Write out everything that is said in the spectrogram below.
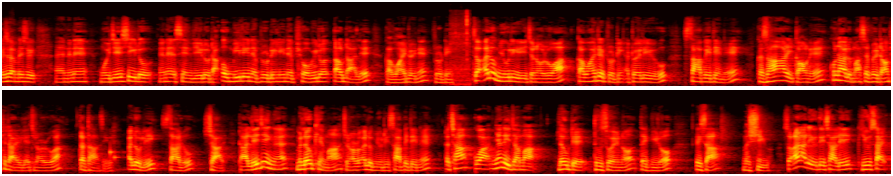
မိတ်ဆွေမိတ်ဆွေအဲနည်းနည်းငွေကြေးရှိလို့နည်းနည်းအဆင်ပြေလို့ဒါအုတ်မီးလေးနဲ့ protein လေးနဲ့ဖြော်ပြီးတော့တောက်တာလေ carbohydrate နဲ့ protein ဆိုတော့အဲ့လိုမျိုးလေးတွေကျွန်တော်တို့က carbohydrate protein အတွဲလေးကိုစားပေးတဲ့နဲ့ကစားတွေကောင်းတယ်ခုနကလို muscle breakdown ဖြစ်တာတွေလည်းကျွန်တော်တို့ကတက်တာစီတယ်အဲ့လိုလေးစားလို့ရတယ်ဒါလေ့ကျင့်ခန်းမလုပ်ခင်မှာကျွန်တော်တို့အဲ့လိုမျိုးလေးစားပေးတဲ့နဲ့တခြားကိုကညနေကျမှ လုပ်တဲ့သူဆိုရင်တော့တိတ်ပြီးတော့ကိစ္စမရှိဘူးဆိုတော့အဲ့ဒါလေးကိုတေချာလေး view site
